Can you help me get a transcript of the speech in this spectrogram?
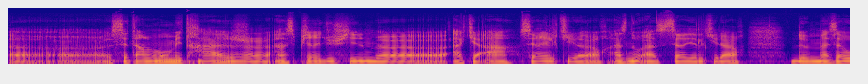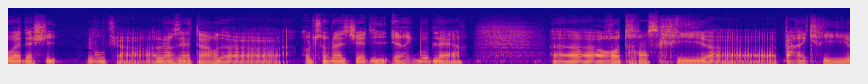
Euh, c'est un long métrage euh, inspiré du film euh, AKA Serial Killer, As No As Serial Killer de Masao Adachi, donc euh, le réalisateur de euh, Also as Jihadi, Eric Baudelaire. Euh, retranscrit euh, par écrit,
